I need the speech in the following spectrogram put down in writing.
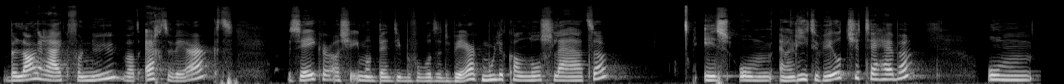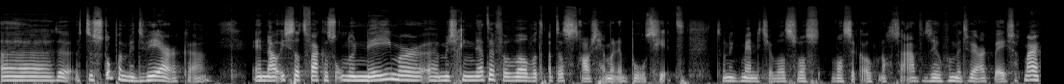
belangrijk voor nu, wat echt werkt. Zeker als je iemand bent die bijvoorbeeld het werk moeilijk kan loslaten is om een ritueeltje te hebben om de, te stoppen met werken. En nou is dat vaak als ondernemer uh, misschien net even wel wat... Dat is trouwens helemaal een bullshit. Toen ik manager was, was, was ik ook nog s'avonds heel veel met werk bezig. Maar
